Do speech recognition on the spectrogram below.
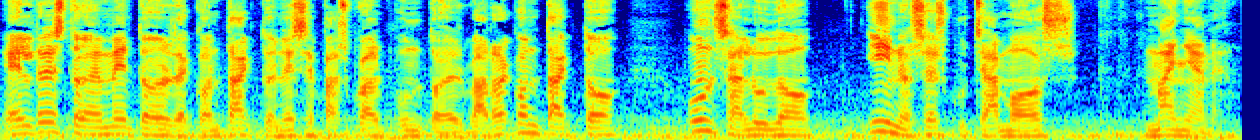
el resto de métodos de contacto en spascual.es barra contacto. Un saludo y nos escuchamos mañana.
